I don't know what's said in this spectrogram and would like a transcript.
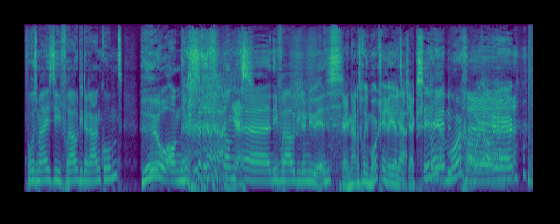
Volgens mij is die vrouw die eraan komt heel anders dan Yes. eh, die vrouw die er nu is. Oké, nou dat goedemorgen in Reality Ja. Check. Zin Ja, in. morgen alweer.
